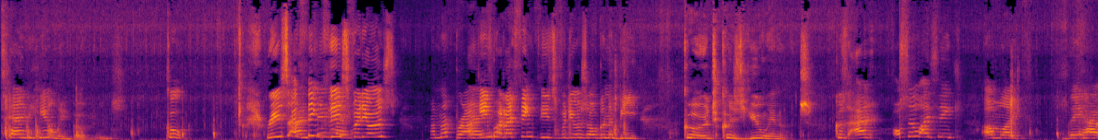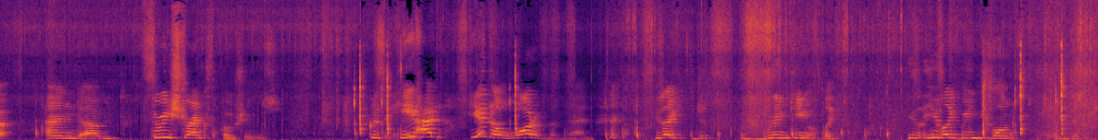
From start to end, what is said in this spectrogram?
ten healing potions. Cool. Reese, I I think, think these videos. I'm not bragging, I- but I think these videos are gonna be good because you in it. Cause and also I think um like they have and um three strength potions. Cause he had he had a lot of them then. he's like just drinking like he's he's like being drunk and just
